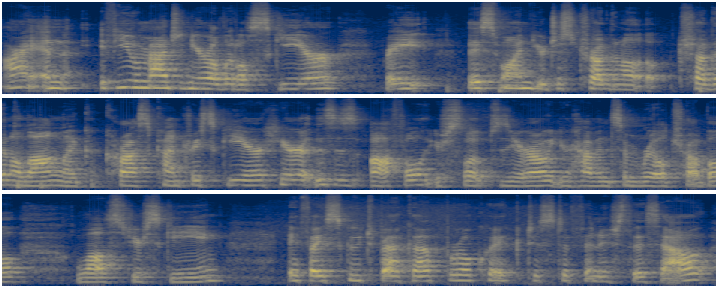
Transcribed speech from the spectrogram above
All right, and if you imagine you're a little skier, right? This one, you're just chugging, chugging along like a cross-country skier. Here, this is awful. Your slope's zero. You're having some real trouble whilst you're skiing. If I scooch back up real quick just to finish this out,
